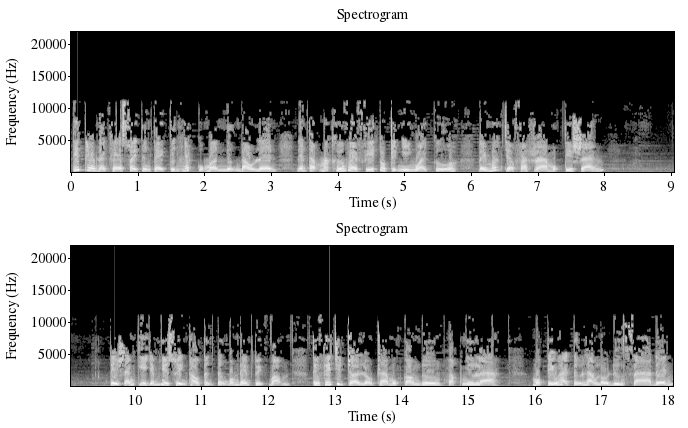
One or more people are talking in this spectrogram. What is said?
Tiếp theo nàng khẽ xoay thân thể cứng nhắc của mình ngẩng đầu lên, đem tập mắt hướng về phía Tô Trình Nhi ngoài cửa, đáy mắt chợt phát ra một tia sáng. Tia sáng kia giống như xuyên thấu từng từng bóng đêm tuyệt vọng, từ phía trên trời lộ ra một con đường hoặc như là một tiểu hài tử làng lội đường xa đến,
